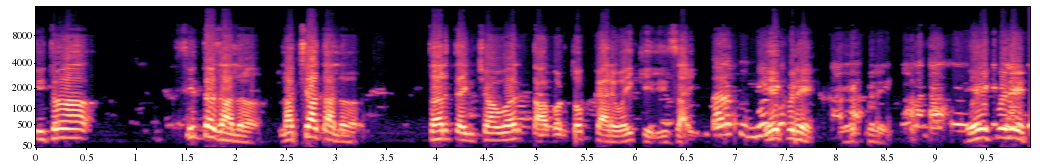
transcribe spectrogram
तिथं सिद्ध झालं लक्षात आलं तर त्यांच्यावर ताबडतोब कारवाई केली जाईल. एक मिनिट एक मिनिट एक मिनिट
